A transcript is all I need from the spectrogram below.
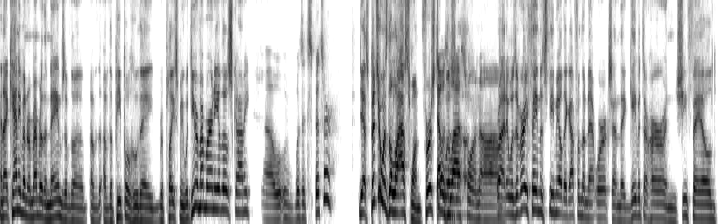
And I can't even remember the names of the of the, of the people who they replaced me with. Do you remember any of those, Scotty? uh, was it Spitzer? Yes, Spitzer was the last one. First, That it was, the last uh, one. Um, right. It was a very famous female they got from the networks, and they gave it to her, and she failed.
